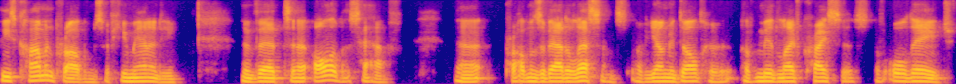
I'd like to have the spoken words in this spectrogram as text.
these common problems of humanity that uh, all of us have uh, problems of adolescence, of young adulthood, of midlife crisis, of old age,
